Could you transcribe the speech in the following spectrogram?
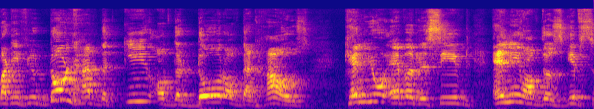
But if you don't have the key of the door of that house, can you ever receive any of those gifts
